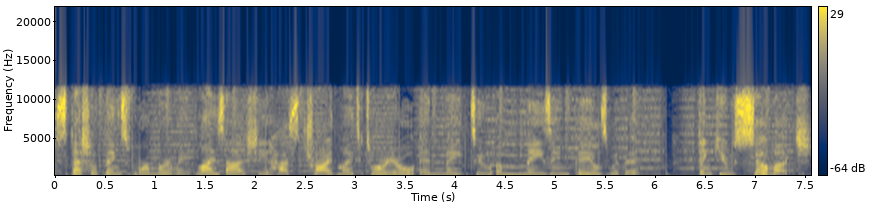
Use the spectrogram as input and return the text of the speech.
Special thanks for Mermaid Liza, she has tried my tutorial and made two amazing tails with it. Thank you so much!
